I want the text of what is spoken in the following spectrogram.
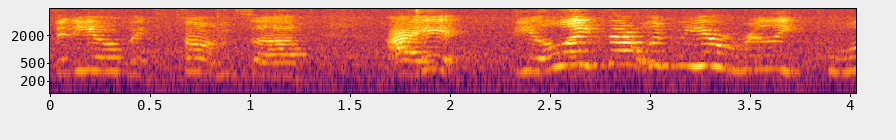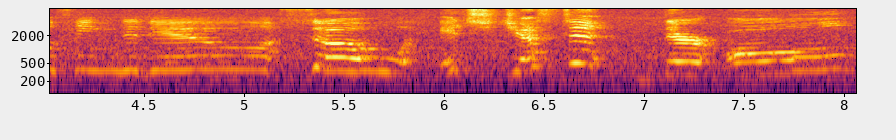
video a big thumbs up. I feel like that would be a really cool thing to do. So it's just, a, they're all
